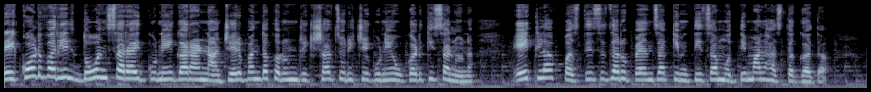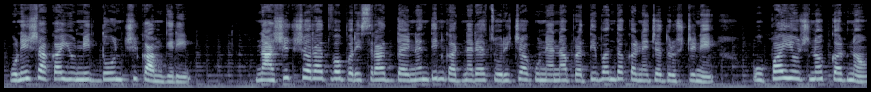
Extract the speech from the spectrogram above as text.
रेकॉर्डवरील दोन सराईत गुन्हेगारांना जेरबंद करून रिक्षा चोरीचे गुन्हे उघडकीस आणून एक लाख पस्तीस हजार रुपयांचा किमतीचा मुद्देमाल हस्तगत. गुन्हे शाखा युनिट दोनची कामगिरी. नाशिक शहरात व परिसरात दैनंदिन घडणाऱ्या चोरीच्या गुन्ह्यांना प्रतिबंध करण्याच्या दृष्टीने उपाययोजना करणं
